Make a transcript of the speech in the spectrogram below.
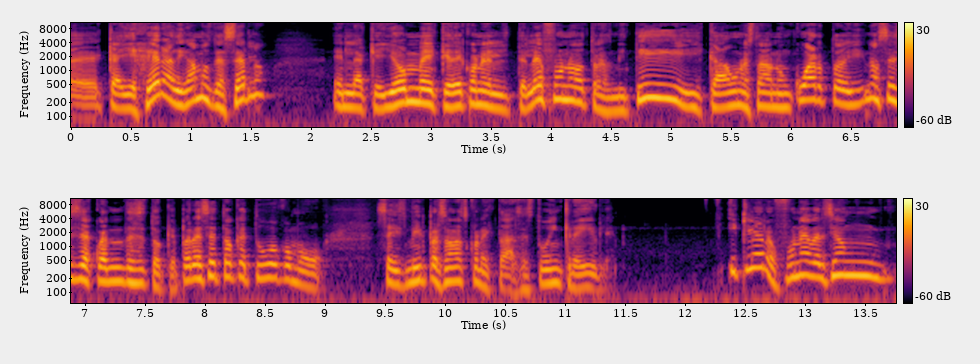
eh, callejera, digamos, de hacerlo. en la que yo me quedé con el teléfono, transmití y cada uno estaba en un cuarto y no sé si se acuerdan de ese toque, pero ese toque tuvo como 6 mil personas conectadas, estuvo increíble. Y claro, fue una versión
